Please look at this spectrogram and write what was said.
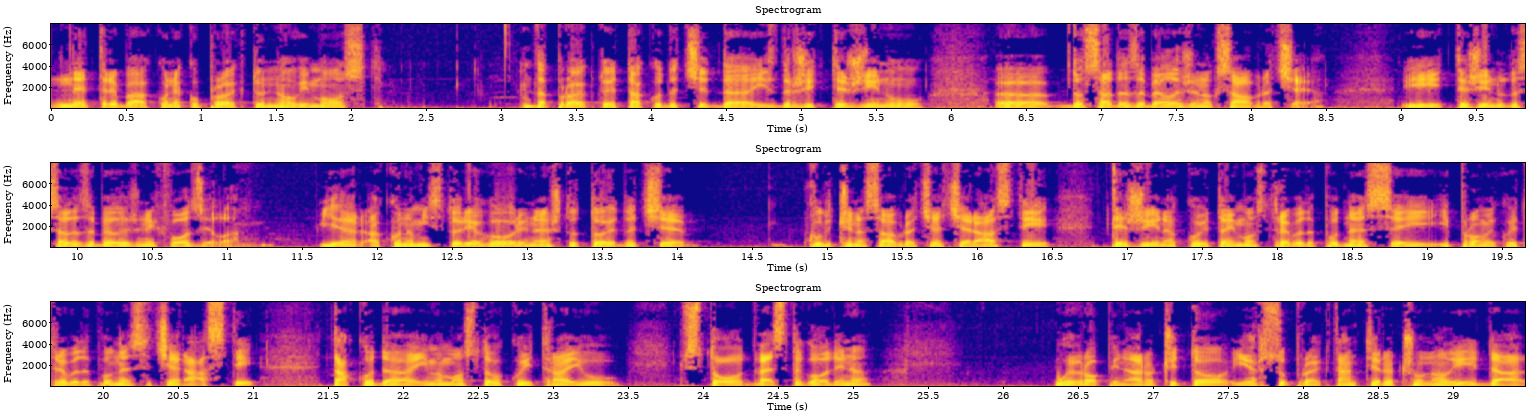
ne treba ako neko projektuje novi most, da projektuje tako da će da izdrži težinu e, do sada zabeleženog saobraćaja i težinu do sada zabeleženih vozila. Jer ako nam istorija govori nešto, to je da će količina saobraćaja će rasti, težina koju taj most treba da podnese i, i prome koji treba da podnese će rasti, tako da ima mostova koji traju 100-200 godina, u Evropi naročito, jer su projektanti računali da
